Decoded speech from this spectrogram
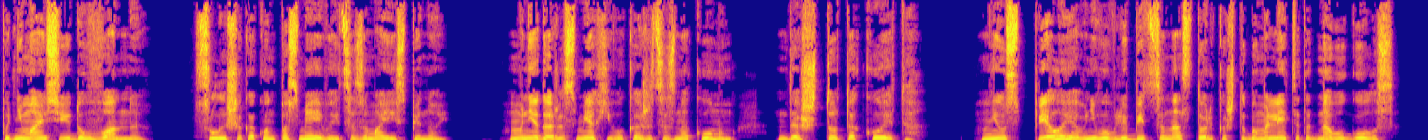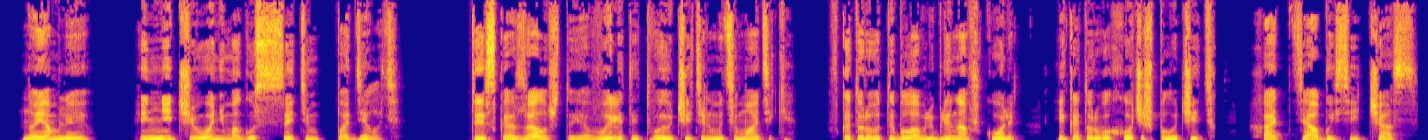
поднимаюсь и иду в ванную, слыша, как он посмеивается за моей спиной. Мне даже смех его кажется знакомым. Да что такое-то? Не успела я в него влюбиться настолько, чтобы млеть от одного голоса. Но я млею, и ничего не могу с этим поделать. Ты сказал, что я вылитый твой учитель математики, в которого ты была влюблена в школе и которого хочешь получить хотя бы сейчас.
